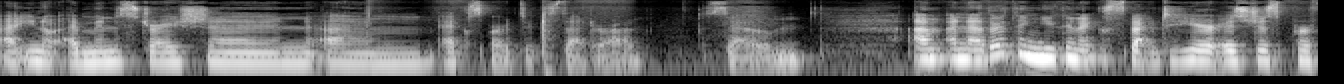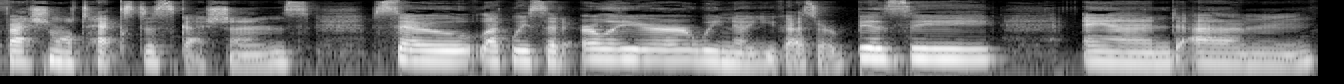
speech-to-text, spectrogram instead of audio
uh, you know, administration, um, experts, etc. So, um, another thing you can expect to hear is just professional text discussions. So, like we said earlier, we know you guys are busy and um,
